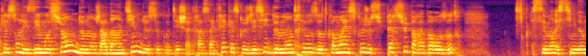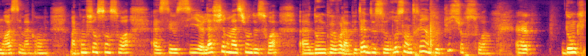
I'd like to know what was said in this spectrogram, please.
Quelles sont les émotions de mon jardin intime, de ce côté chakra sacré? Qu'est-ce que je décide de montrer aux autres? Comment est-ce que je suis perçue par rapport aux autres? C'est mon estime de moi, c'est ma, confiance en soi, euh, c'est aussi euh, l'affirmation de soi. Euh, donc voilà, peut-être de se recentrer un peu plus sur soi. donc,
